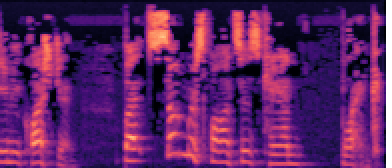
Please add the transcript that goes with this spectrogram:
any question, but some responses can blank.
